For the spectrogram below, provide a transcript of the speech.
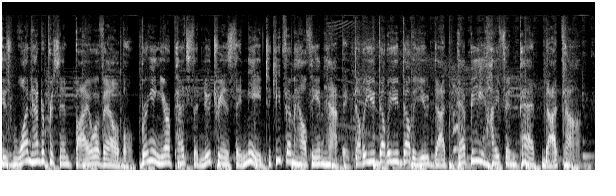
is 100% bioavailable, bringing your pets the nutrients they need to keep them healthy and happy. www.epi-pet.com.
